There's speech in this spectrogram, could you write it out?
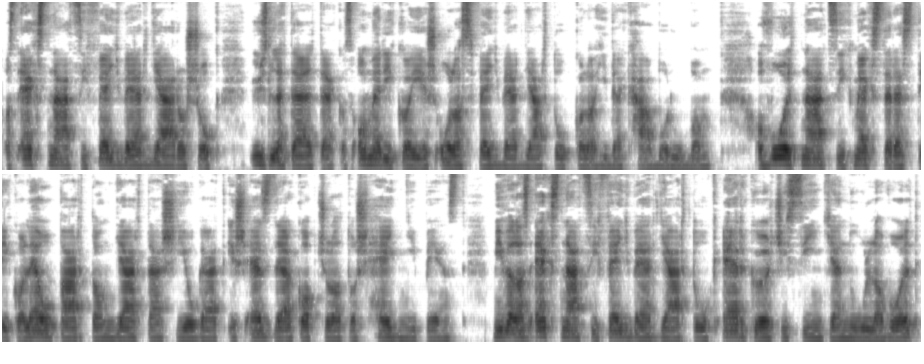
Az ex-náci fegyvergyárosok üzleteltek az amerikai és olasz fegyvergyártókkal a hidegháborúban. A volt nácik megszerezték a Leopard tank gyártási jogát és ezzel kapcsolatos hegynyi pénzt. Mivel az ex-náci fegyvergyártók erkölcsi szintje nulla volt,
